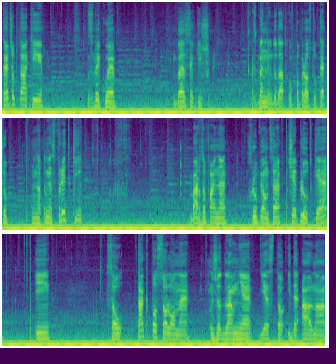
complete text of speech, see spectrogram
Ketchup taki zwykły, bez jakichś zbędnych dodatków, po prostu ketchup. Natomiast frytki bardzo fajne, chrupiące, cieplutkie i są tak posolone, że dla mnie jest to idealna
